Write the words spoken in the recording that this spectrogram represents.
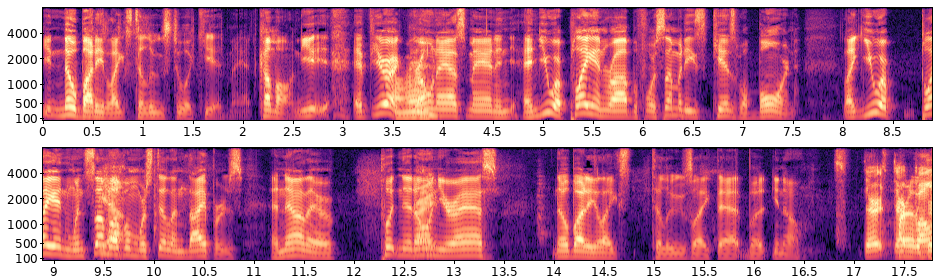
nobody likes to lose to a kid, man. Come on, you, if you're a Oh, man. grown ass man and and you were playing Rob before some of these kids were born, like you were playing when some Yeah. of them were still in diapers, and now they're putting it on your ass. Nobody likes to lose like that, but you know, Their Part their of the bones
